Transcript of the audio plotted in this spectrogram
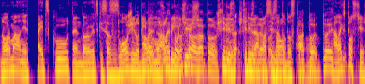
Normálne pecku, ten Borovický sa zložil, vybil mu ale zuby. to tiež- Dostal za to 4, štyri- za- štyri štyri zápasy zápasy. za to No, dostal. a to- no. to je- Alex Post tiež.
